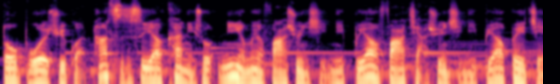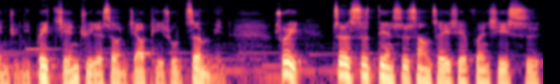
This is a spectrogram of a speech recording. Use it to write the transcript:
都不会去管，他只是要看你说你有没有发讯息，你不要发假讯息，你不要被检举，你被检举的时候，你就要提出证明。所以这是电视上这一些分析师，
